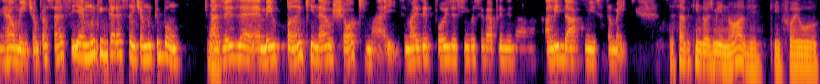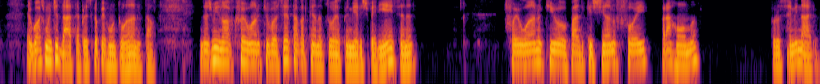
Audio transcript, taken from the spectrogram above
realmente, é um processo e é muito interessante, é muito bom. É. Às vezes é, é, meio punk, né, o choque, mas, mas depois, assim, você vai aprendendo a, a lidar com isso também. Você sabe que em 2009, que foi o... Eu gosto muito de data, é por isso que eu pergunto o ano e tal. Em 2009, que foi o ano que você estava tendo a tua primeira experiência, né? Foi o ano que o padre Cristiano foi para Roma, para o seminário.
